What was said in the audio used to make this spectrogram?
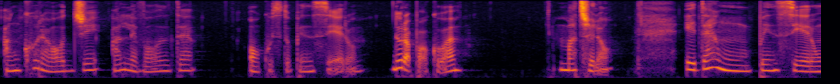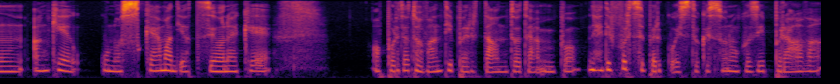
ancora oggi alle volte ho questo pensiero. Dura poco, eh? Ma ce l'ho. Ed è un pensiero, un, anche uno schema di azione che ho portato avanti per tanto tempo ed è forse per questo che sono così brava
